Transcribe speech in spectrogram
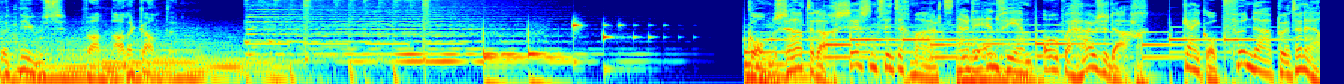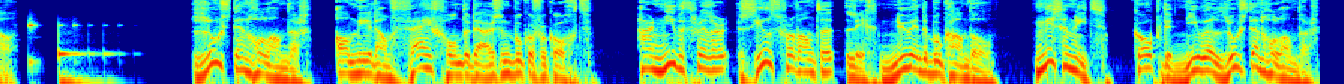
het nieuws van alle kanten. Kom zaterdag 26 maart naar de NVM Open Huizendag. Kijk op funda.nl. Loes den Hollander. Al meer dan 500.000 boeken verkocht. Haar nieuwe thriller Zielsverwanten ligt nu in de boekhandel. Mis hem niet. Koop de nieuwe Loes den Hollander.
